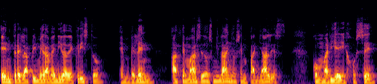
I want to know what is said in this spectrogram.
entre la primera venida de Cristo en Belén, hace más de dos mil años, en pañales, con María y José,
